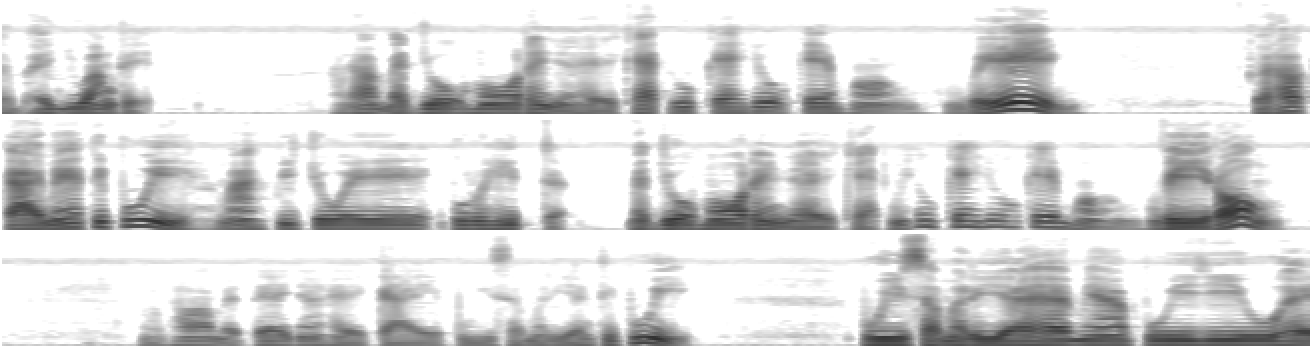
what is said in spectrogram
สำเอ็นยวงเตะแล้วแบบโยโมทให้อย่างแคทอุแกโยแกมห้องเวงก็เท่าไก่แม่ที่ปุ้ยมาพี่จวยปุโรหิตะแม่โยโมได้ไงแขกไม่โอเคโยเกมห้องวีร้องเพราะแม่ได้ยังให้ไก่ปุยสมาเรียงที่ปุ้ยปุยสมาเรียแม่ปุยยิวให้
